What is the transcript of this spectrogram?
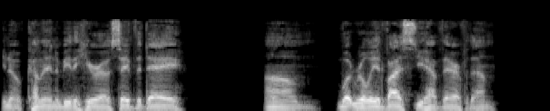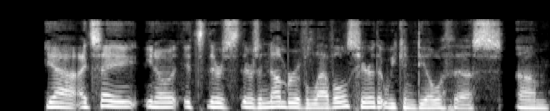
you know, come in and be the hero, save the day? Um, what really advice do you have there for them? Yeah, I'd say, you know, it's, there's, there's a number of levels here that we can deal with this. Um,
